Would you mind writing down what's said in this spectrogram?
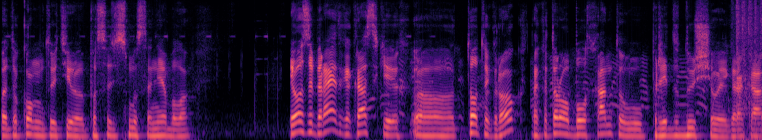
в эту комнату идти, по сути, смысла не было. Его забирает как раз-таки э, тот игрок, на которого был хант у предыдущего игрока.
